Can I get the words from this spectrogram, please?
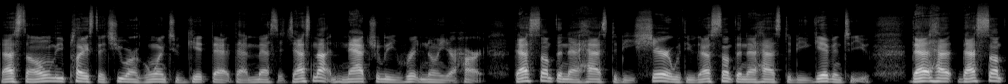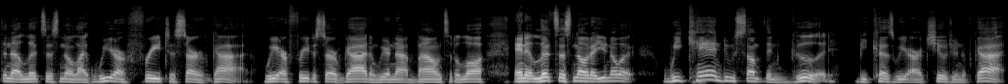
That's the only place that you are going to get that that message. That's not naturally written on your heart. That's something that has to be shared with you. That's something that has to be given to you. That ha- that's something that lets us know like we are free to serve God. We are free to serve God and we are not bound to the law. And it lets us know that you know what? We can do something good because we are children of God.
